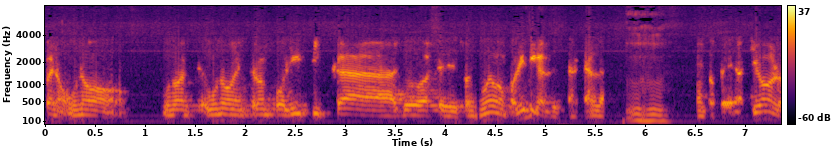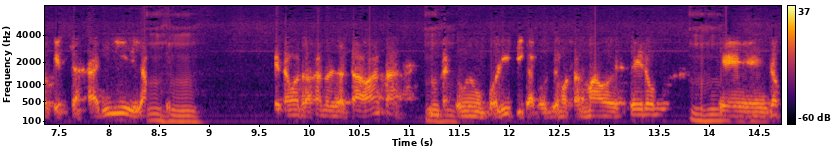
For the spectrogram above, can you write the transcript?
bueno, uno uno uno entró en política, yo hace, soy nuevo en política, acá en la Federación, lo que es Chajarí, digamos, que estamos trabajando en Libertad Avanza, nunca estuvimos en política porque hemos armado de cero. eh, nos,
